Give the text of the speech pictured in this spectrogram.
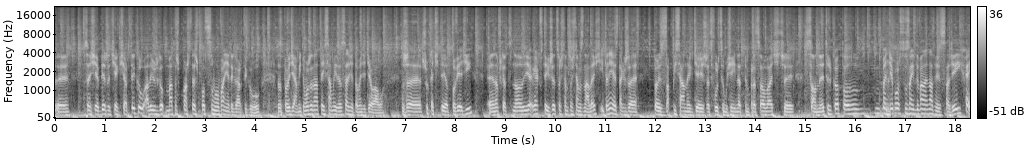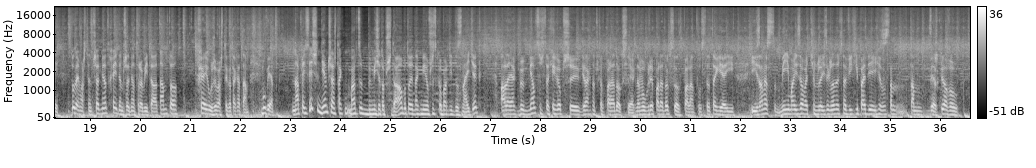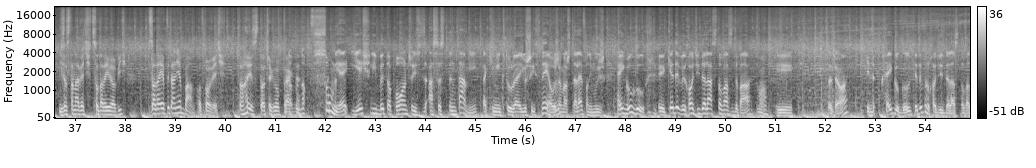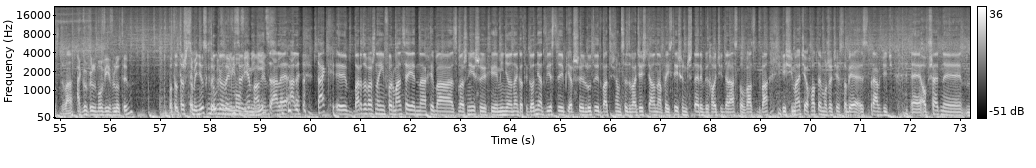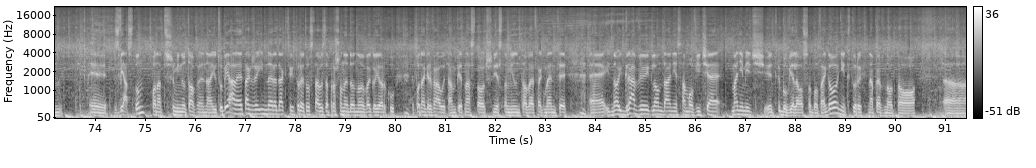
w sensie bierze ci jakiś artykuł, ale już go, ma też, masz też podsumowanie tego artykułu z odpowiedziami. To może na tej samej zasadzie to będzie działało, że szuka ci tej odpowiedzi, e, na przykład no, jak jak w tej grze coś tam, coś tam znaleźć. I to nie jest tak, że to jest zapisane gdzieś, że twórcy musieli nad tym pracować, czy Sony, tylko to będzie po prostu znajdowane na tej zasadzie i hej, tutaj masz ten przedmiot, hej, ten przedmiot robi to, a tamto, hej, używasz tego tak, a tam. Mówię, na PlayStation nie wiem, czy aż tak bardzo by mi się to przydało, bo to jednak mimo wszystko bardziej do znajdziek, ale jakbym miał coś takiego przy grach na przykład Paradoxu, jak nową grę Paradoxu odpalam, tą strategię i, i zamiast minimalizować ciągle i zaglądać na Wikipedię i się zastan- tam, wiesz, grową i zastanawiać co dalej robić, zadaję pytanie, bam, odpowiedź. To jest to, czego pragnę. No, w sumie, jeśli by to połączyć z asystentami, takimi, które już istnieją, Mhm. że masz telefon i mówisz Hej Google, y, kiedy wychodzi The Last of Us 2? No. I co działa? I- Hej Google, kiedy wychodzi The Last of Us 2? A Google mówi w lutym? Bo to też w sumie który Google nie mówi nie mi nic, ale, ale tak, y, bardzo ważna informacja, jedna chyba z ważniejszych y, minionego tygodnia, 21 luty 2020 na PlayStation 4 wychodzi The Last of Us 2. Jeśli macie ochotę, możecie sobie sprawdzić e, obszerny mm, e, zwiastun, ponad 3-minutowy na YouTubie, ale także inne redakcje, które zostały zaproszone do Nowego Jorku, ponagrywały tam 15-30 minutowe fragmenty. E, no i gra wygląda niesamowicie. Ma nie mieć e, trybu wieloosobowego. Niektórych na pewno to e,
